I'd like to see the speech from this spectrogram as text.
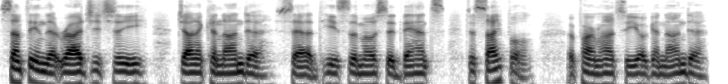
something that Rajarsi Janakananda said. He's the most advanced disciple of Paramahansa Yogananda.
